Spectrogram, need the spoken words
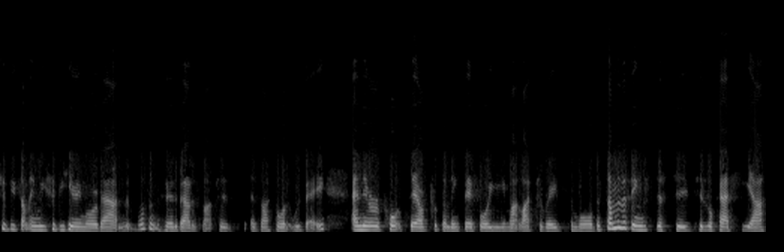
should be something we should be hearing more about, and it wasn't heard about as much as, as I thought it would be. And there are reports there, I've put the link there for you, you might like to read some more. But some of the things just to, to look at here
